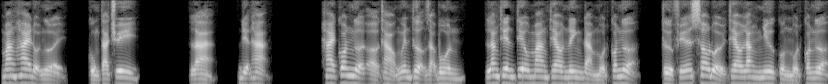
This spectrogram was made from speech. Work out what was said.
mang hai đội người, cùng ta truy. Là, điện hạ. Hai con ngựa ở thảo nguyên thượng dạ buôn, lăng thiên tiêu mang theo ninh đàm một con ngựa, từ phía sau đuổi theo lăng như cùng một con ngựa.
